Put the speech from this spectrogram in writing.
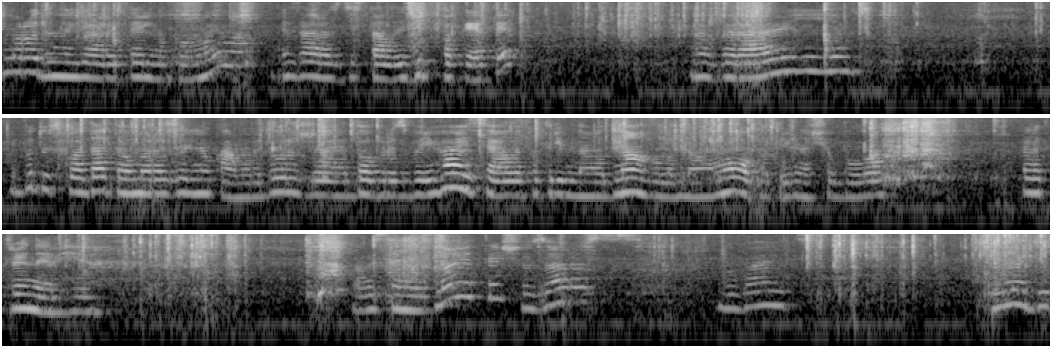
Смородину я ретельно помила. І зараз дістала зіп-пакети. Набираю її. І буду складати у морозильну камеру. Дуже добре зберігається, але потрібна одна головна умова, потрібно, щоб була електроенергія. А ви самі знаєте, що зараз бувають іноді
